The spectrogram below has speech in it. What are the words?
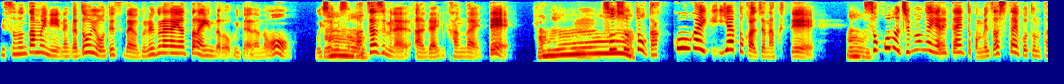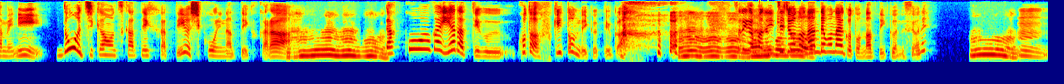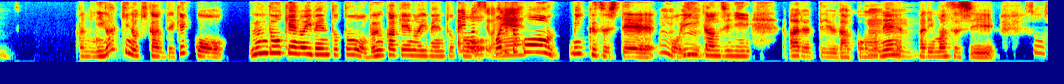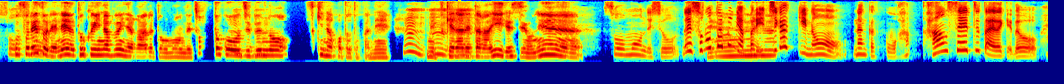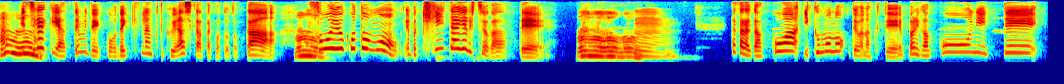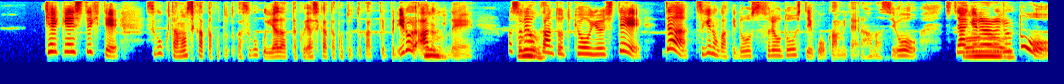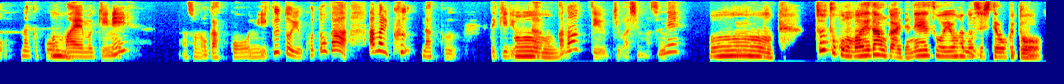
で、そのためになんかどういうお手伝いをどれぐらいやったらいいんだろうみたいなのを、一緒にそのうん夏休みの間に考えて、ううん。ん。そうすると学校が嫌とかじゃなくて、うん。そこの自分がやりたいとか目指したいことのために、どう時間を使っていくかっていう思考になっていくから、うんうんうん。学校が嫌だっていうことは吹き飛んでいくっていうか、うんうんうん。それがまあ日常の何でもないことになっていくんですよね。うん。うん。あの、2学期の期間って結構、運動系のイベントと文化系のイベントと、割とこう、ミックスして、こう、いい感じにあるっていう学校もね、うんうんありますし、そうそうそれぞれね、得意な分野があると思うんで、ちょっとこう、うんうん自分の好きなこととかね、うん見つけられたら。らいいですよね。そう思うんですよ。で、そのためにやっぱりへー1学期の、なんかこう、は反省って言ったらだけど、うんうん。1学期やってみて、こう、できなくて悔しかったこととか、うんそういうことも、やっぱ聞いてあげる必要があって、うんうんう。うんん。だから学校は行くものではなくて、やっぱり学校に行って、経験してきて、すごく楽しかったこととか、すごく嫌だった、悔しかったこととかって、やっぱりいろいろあるので、まあそれを関東と共有して、じゃあ次の学期どうし、それをどうしていこうかみたいな話をしてあげられると、なんかこううん前向きに、その学校に行くということがあまり苦なくできるようになるのかなっていう気はしますね。うん。ちょっとこう前段階でね、そういうお話しておくと、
